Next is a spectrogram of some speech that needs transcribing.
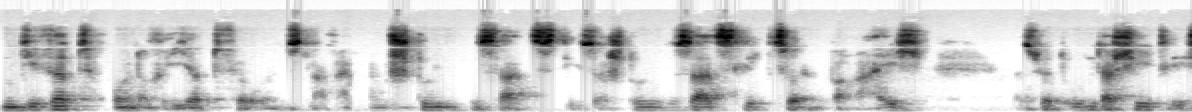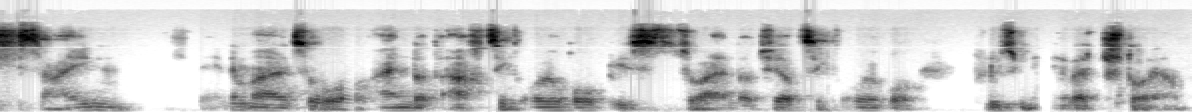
und die wird honoriert für uns nach einem Stundensatz. Dieser Stundensatz liegt so im Bereich, das wird unterschiedlich sein, ich nenne mal so 180 Euro bis zu 140 Euro plus Mehrwertsteuer.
